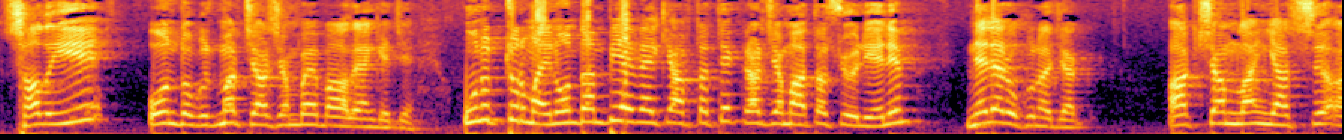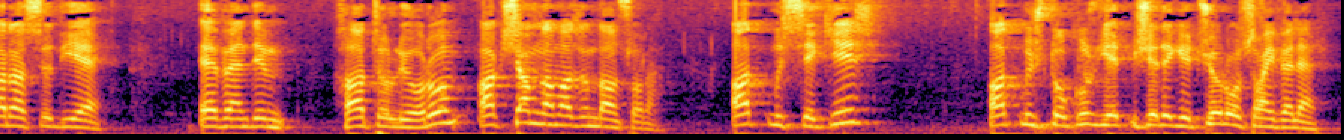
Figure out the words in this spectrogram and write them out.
Salıyı 19 Mart çarşambaya bağlayan gece. Unutturmayın ondan bir evvelki hafta tekrar cemaata söyleyelim. Neler okunacak? Akşamla yatsı arası diye efendim hatırlıyorum. Akşam namazından sonra. 68 69 70'e de geçiyor o sayfeler.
